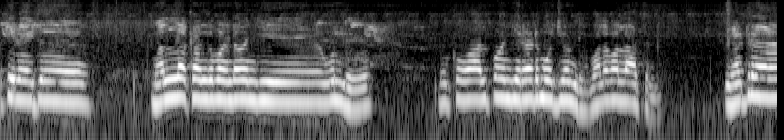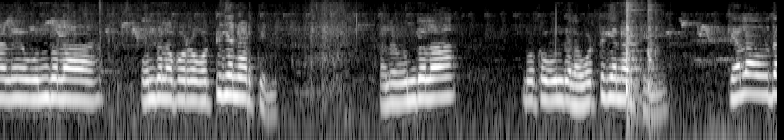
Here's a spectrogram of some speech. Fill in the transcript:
తెలప ನಮ್ಮ ನಡ್ತಿನ ಆಯ್ತು ಮಲ್ಲ ಕಂಗ ಬಂಡ ಒಂಜಿ ಉಂಡು ಬೊಕ್ಕ ಅಲ್ಪ ಒಂಜಿ ಎರಡು ಮುಜ್ಜಿ ಉಂಡು ಮಲ್ಲ ಮಲ್ಲ ಆತುಂಡು ನಡ್ರೆ ಅಲ್ಲಿ ಉಂದುಲ ಉಂದುಲ ಪೂರ ಒಟ್ಟಿಗೆ ನಡ್ತೀನಿ ಅಲ್ಲಿ ಉಂದುಲ ಬೊಕ್ಕ ಉಂದುಲ ಒಟ್ಟಿಗೆ ನಡ್ತೀನಿ ಕೆಲವುದ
